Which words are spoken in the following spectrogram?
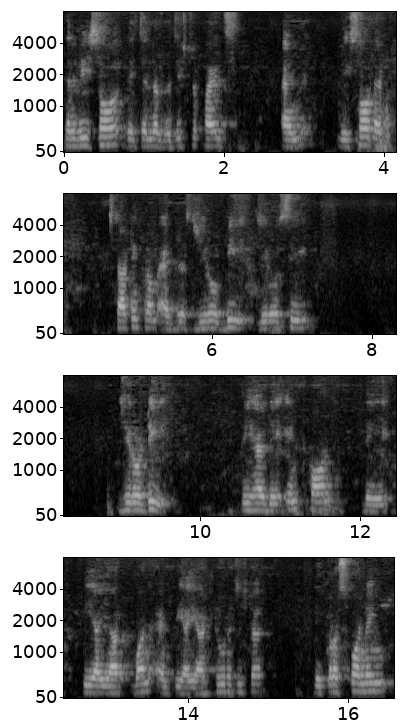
Then we saw the general register files and we saw that starting from address 0B, 0C, 0D, we have the intcon, the PIR1 and PIR2 register. The corresponding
